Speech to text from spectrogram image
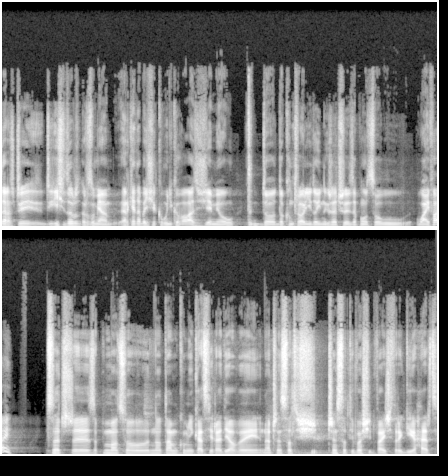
Zaraz, czy jeśli to rozumiałem, rakieta będzie się komunikowała z Ziemią do, do kontroli, do innych rzeczy za pomocą Wi-Fi? To znaczy za pomocą no, tam komunikacji radiowej na częstotliwości 2,4 GHz.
